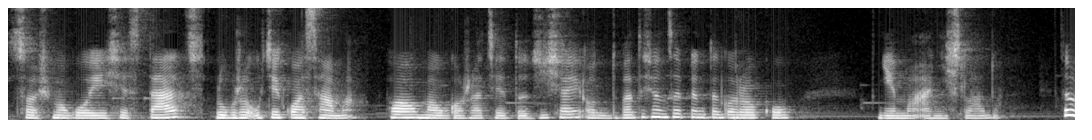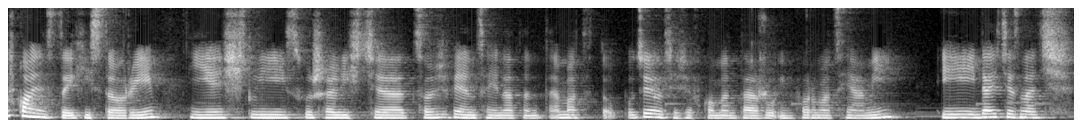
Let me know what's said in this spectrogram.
coś mogło jej się stać lub że uciekła sama. Po Małgorzacie do dzisiaj, od 2005 roku, nie ma ani śladu. To już koniec tej historii. Jeśli słyszeliście coś więcej na ten temat, to podzielcie się w komentarzu informacjami i dajcie znać,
